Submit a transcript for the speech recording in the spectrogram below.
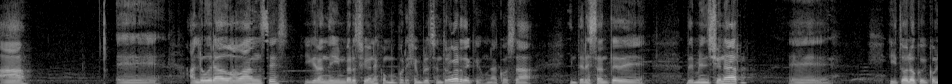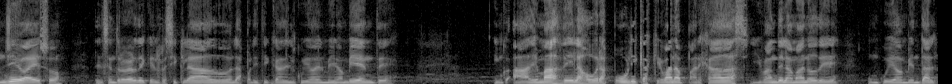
ha, eh, ha logrado avances y grandes inversiones, como por ejemplo el Centro Verde, que es una cosa interesante de, de mencionar y todo lo que conlleva eso del Centro Verde, que es el reciclado, las políticas del cuidado del medio ambiente, además de las obras públicas que van aparejadas y van de la mano de un cuidado ambiental.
